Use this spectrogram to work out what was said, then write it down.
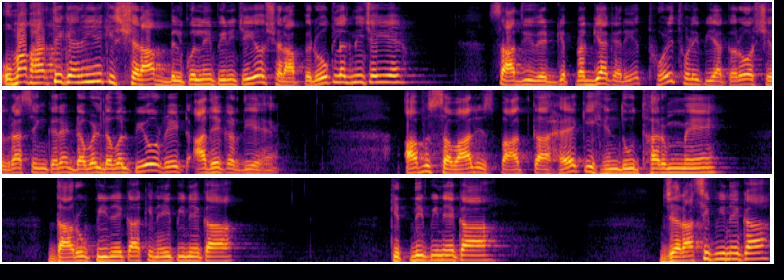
उमा भारती कह रही हैं कि शराब बिल्कुल नहीं पीनी चाहिए और शराब पर रोक लगनी चाहिए। साध्वी प्रज्ञा कह रही है थोड़ी थोड़ी पिया करो और शिवराज सिंह कह रहे हैं डबल डबल पियो, रेट आधे कर दिए हैं। अब सवाल इस बात का है कि हिंदू धर्म में दारू पीने का कि नहीं पीने का? कितनी पीने का? जरासी पीने का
